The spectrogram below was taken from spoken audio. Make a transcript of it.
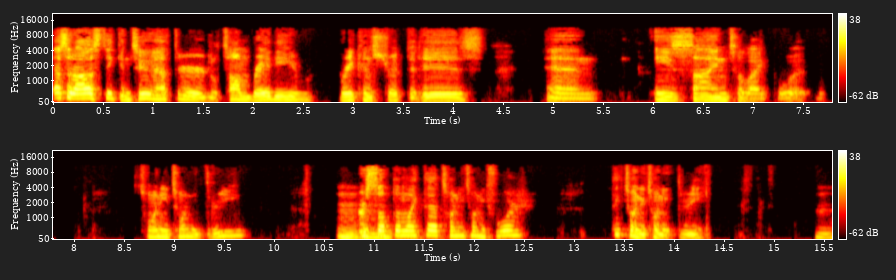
That's what I was thinking too. After Tom Brady reconstructed his, and he's signed to like what, twenty twenty three or something like that. Twenty twenty four. I think twenty twenty three. Hmm.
